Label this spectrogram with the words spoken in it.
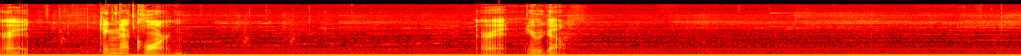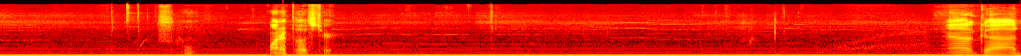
Alright. Taking that corn. Alright, here we go. Wanted poster. Oh god.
